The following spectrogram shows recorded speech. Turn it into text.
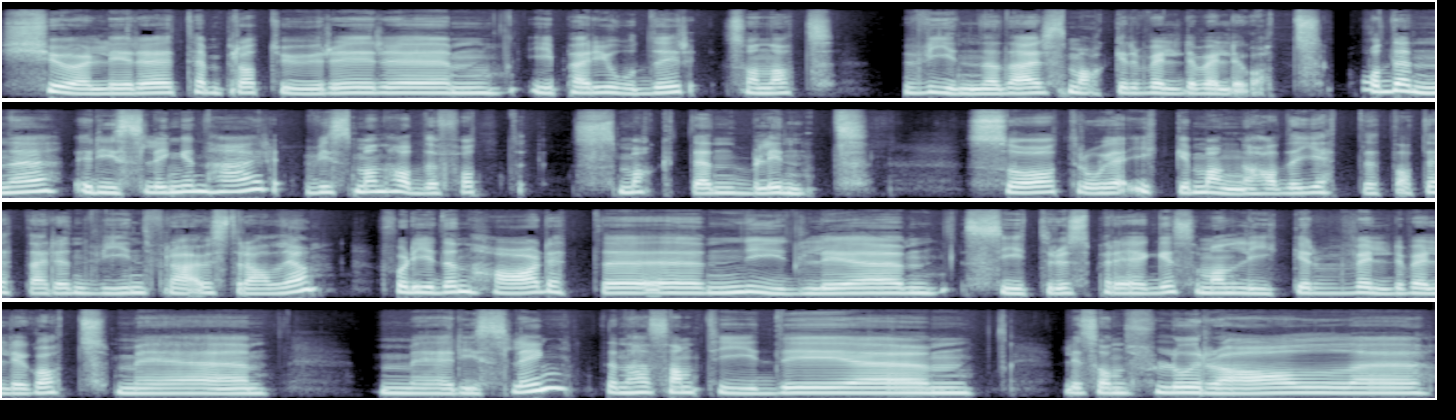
kjøligere temperaturer eh, i perioder, sånn at vinene der smaker veldig, veldig godt. Og denne Rieslingen her, hvis man hadde fått smakt den blindt, så tror jeg ikke mange hadde gjettet at dette er en vin fra Australia, fordi den har dette eh, nydelige sitruspreget som man liker veldig, veldig godt med, med Riesling. Den har samtidig eh, litt sånn floral eh,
